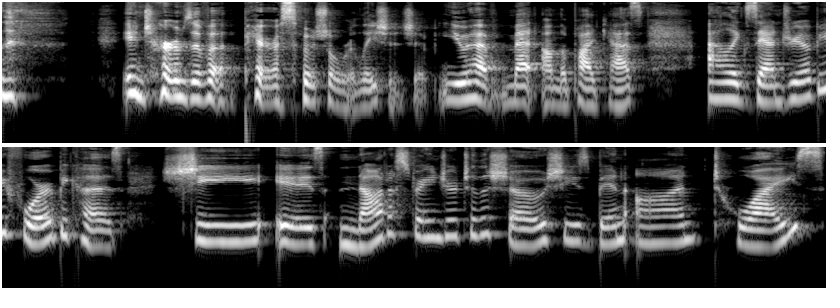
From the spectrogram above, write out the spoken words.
in terms of a parasocial relationship, you have met on the podcast Alexandria before because she is not a stranger to the show. She's been on twice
